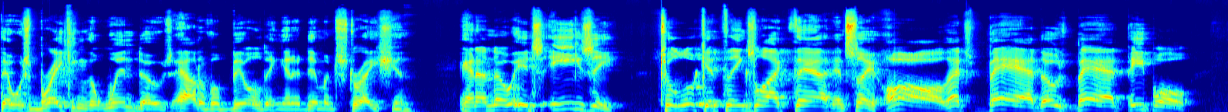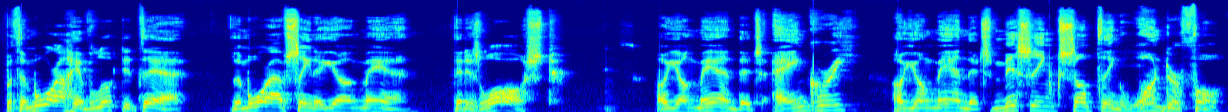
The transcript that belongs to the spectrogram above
that was breaking the windows out of a building in a demonstration. And I know it's easy to look at things like that and say, oh, that's bad, those bad people. But the more I have looked at that, the more I've seen a young man that is lost, a young man that's angry, a young man that's missing something wonderful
